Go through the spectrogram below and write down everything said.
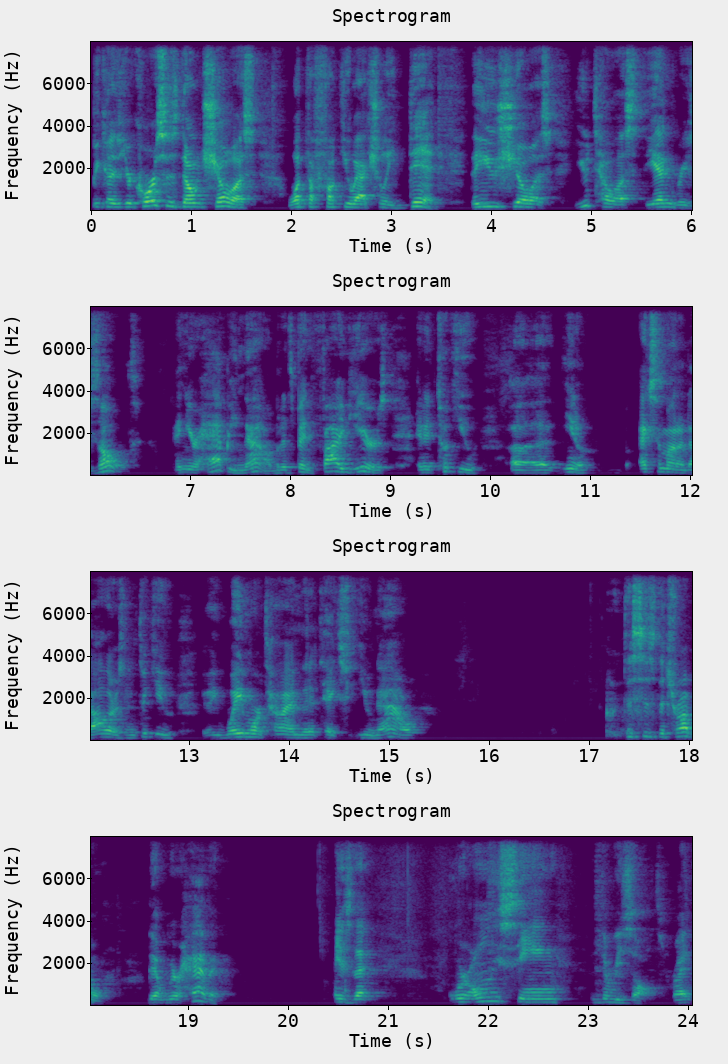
Because your courses don't show us what the fuck you actually did. They you show us you tell us the end result and you're happy now, but it's been five years and it took you, uh, you know, X amount of dollars and it took you way more time than it takes you now. This is the trouble that we're having is that we're only seeing the result, right?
